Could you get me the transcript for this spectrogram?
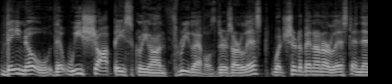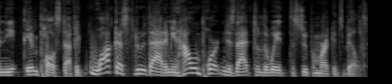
they know that we shop basically on three levels. There's our list, what should have been on our list, and then the impulse stuff. Walk us through that. I mean, how important is that to the way the supermarket's built?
